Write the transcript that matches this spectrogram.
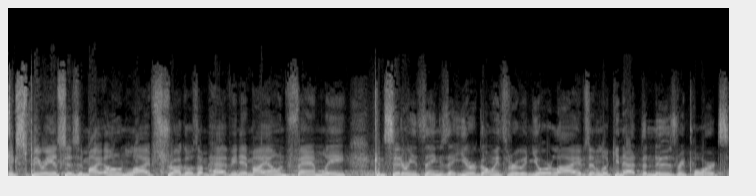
experiences in my own life, struggles I'm having in my own family, considering things that you're going through in your lives, and looking at the news reports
